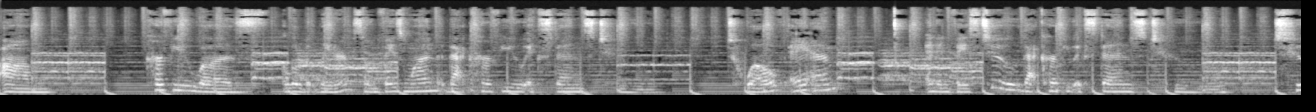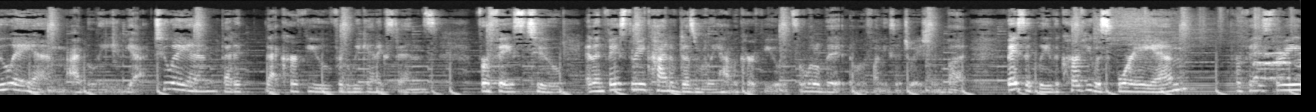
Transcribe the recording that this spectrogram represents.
um, curfew was a little bit later. So in phase one, that curfew extends to 12 a.m. And in phase two, that curfew extends to 2 a.m., I believe. Yeah, 2 a.m. that that curfew for the weekend extends for phase two. And then phase three kind of doesn't really have a curfew. It's a little bit of a funny situation, but basically the curfew is 4 a.m. for phase three,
